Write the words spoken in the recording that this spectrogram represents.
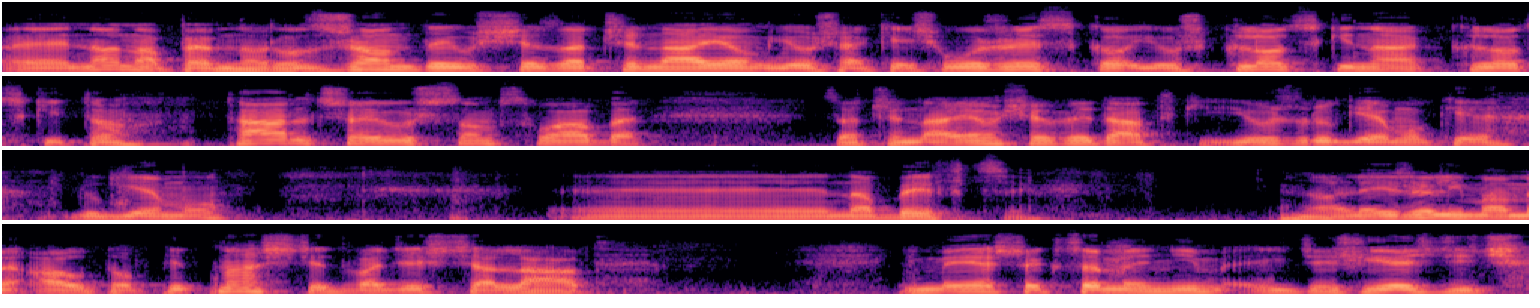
e, no na pewno rozrządy już się zaczynają, już jakieś łożysko, już klocki na klocki to tarcze już są słabe, zaczynają się wydatki już drugiemu, drugiemu e, nabywcy. No ale jeżeli mamy auto 15-20 lat i my jeszcze chcemy nim gdzieś jeździć,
